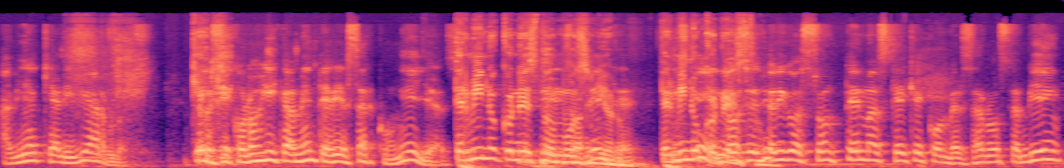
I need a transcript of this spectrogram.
había que aliviarlos. Pero psicológicamente había que estar con ellas. Termino con esto, monseñor. Termino con entonces yo digo, son temas que hay que conversarlos también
